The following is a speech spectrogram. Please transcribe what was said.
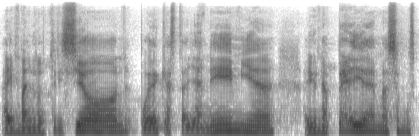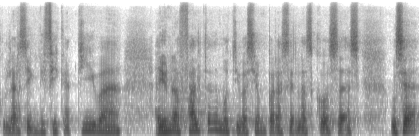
hay malnutrición, puede que hasta haya anemia, hay una pérdida de masa muscular significativa, hay una falta de motivación para hacer las cosas. O sea,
